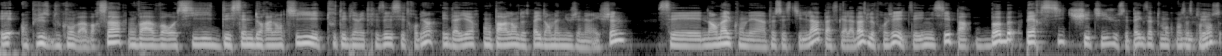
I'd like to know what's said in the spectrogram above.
Et en plus, du coup, on va avoir ça. On va avoir aussi des scènes de ralenti et tout est bien maîtrisé, c'est trop bien. Et d'ailleurs, en parlant de Spider-Man New Generation, c'est normal qu'on ait un peu ce style-là parce qu'à la base, le projet a été initié par Bob Persichetti, je sais pas exactement comment ça se prononce,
